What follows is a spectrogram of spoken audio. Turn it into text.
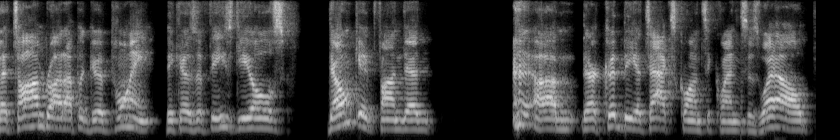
but Tom brought up a good point because if these deals don't get funded, um, there could be a tax consequence as well,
